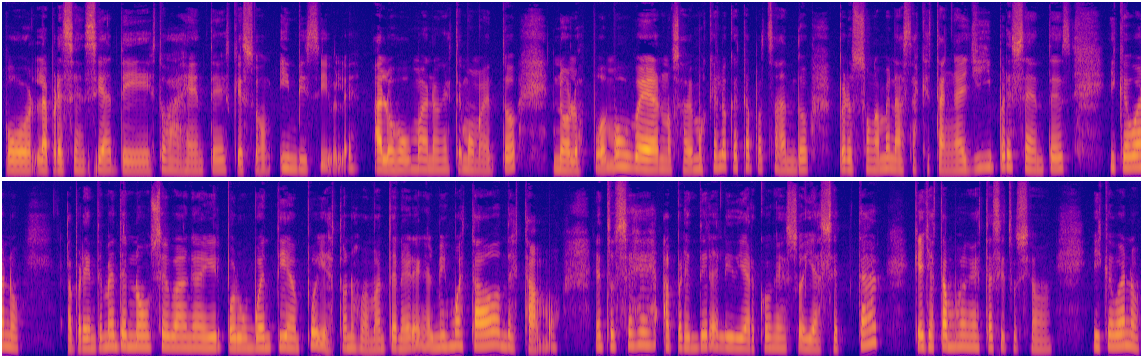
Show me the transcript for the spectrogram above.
por la presencia de estos agentes que son invisibles a los humanos en este momento. No los podemos ver, no sabemos qué es lo que está pasando, pero son amenazas que están allí presentes y que bueno, aparentemente no se van a ir por un buen tiempo y esto nos va a mantener en el mismo estado donde estamos. Entonces es aprender a lidiar con eso y aceptar que ya estamos en esta situación y que bueno,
